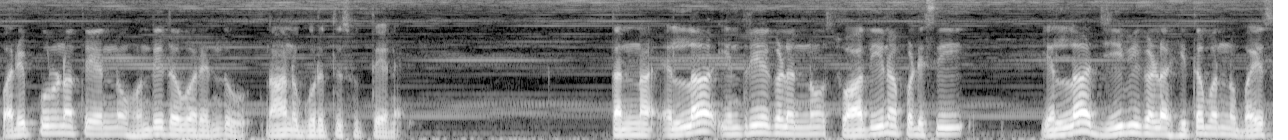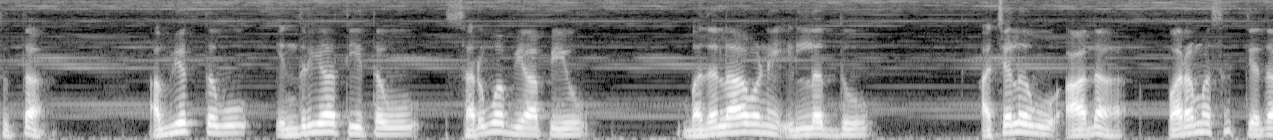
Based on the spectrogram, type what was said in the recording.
ಪರಿಪೂರ್ಣತೆಯನ್ನು ಹೊಂದಿದವರೆಂದು ನಾನು ಗುರುತಿಸುತ್ತೇನೆ. ತನ್ನ ಎಲ್ಲ ಇಂದ್ರಿಯಗಳನ್ನು ಸ್ವಾಧೀನಪಡಿಸಿ ಎಲ್ಲ ಜೀವಿಗಳ ಹಿತವನ್ನು ಬಯಸುತ್ತಾ, ಅವ್ಯಕ್ತವು ಇಂದ್ರಿಯಾತೀತವು ಸರ್ವವ್ಯಾಪಿಯು ಬದಲಾವಣೆ ಇಲ್ಲದ್ದು ಅಚಲವೂ ಆದ ಪರಮಸತ್ಯದ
